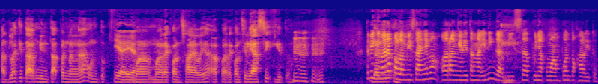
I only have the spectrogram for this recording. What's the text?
adalah kita minta penengah untuk Iya, iya. me- mereconcile ya apa rekonsiliasi gitu. Hmm, hmm, hmm. Tapi Dan- gimana kalau misalnya bang orang yang di tengah ini nggak bisa punya kemampuan untuk hal itu?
